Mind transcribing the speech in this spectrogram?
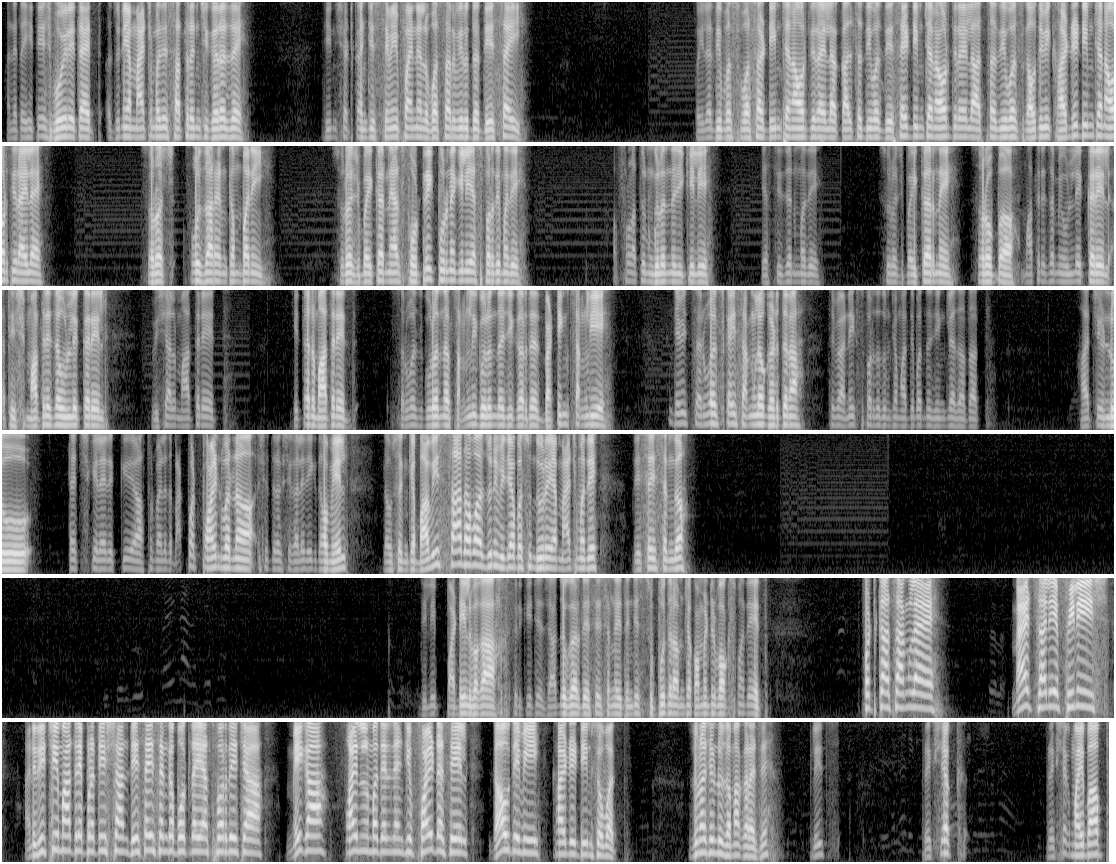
आणि आता हितेश भोईर येत आहेत. अजून या मॅचमध्ये सात रनची गरज आहे. तीन षटकांची सेमीफायनल वसार विरुद्ध देसाई. पहिला दिवस वसार टीमच्या नावावरती राहिला. कालचा दिवस देसाई टीमच्या नावावरती राहिला. आजचा दिवस गावदेवी खार्डी टीमच्या नावावरती राहिला आहे सरोज फौजदार अँड कंपनी सूरज बैकरने आज फोट्रिक पूर्ण केली या स्पर्धेमध्ये. अफळातून गोलंदाजी केली या सीझनमध्ये सूरज बैकरने स्वरूप मात्रेचा मी उल्लेख करेल अतिश मात्रेचा उल्लेख करेल विशाल मात्रेत केतन मात्रेत सर्वच गोलंदाज चांगली गोलंदाजी करत आहेत बॅटिंग चांगली आहे. ज्यावेळी सर्वच काही चांगलं घडतं ना तेव्हा अनेक स्पर्धा तुमच्या माध्यमातून जिंकल्या जातात. हा चेंडू टच केल्याने की आपण पाहिलं तर बॅकपॉट पॉईंटवरनं क्षेत्ररक्षक आले एक धाव मिळेल. धावसंख्या बावीस सहा धावा अजूनही विजयापासून दूर आहे या मॅचमध्ये देसाई संघ. दिलीप पाटील बघा फिरकीचे जादूगर देसाई संघ त्यांचे सुपुत्र आमच्या कॉमेंट्री बॉक्समध्ये आहेत. फटका चांगला आहे. मॅच झाली आहे फिनिश आणि रिची मात्रे प्रतिष्ठान देसाई संघ पोहोचला या स्पर्धेच्या. मेगा फायनलमध्ये त्यांची फाईट असेल गावदेवी खार्डी टीम सोबत. जुना चेंडू जमा करायचे. प्लीज प्रेक्षक प्रेक्षक मायबाप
